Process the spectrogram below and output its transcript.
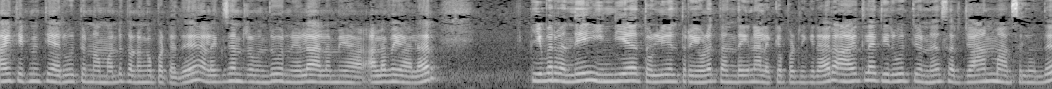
ஆயிரத்தி எட்நூத்தி அறுபத்தொன்னாம் ஆண்டு தொடங்கப்பட்டது. அலெக்சாண்டர் வந்து ஒரு நில அளமை அளவையாளர். இவர் வந்து இந்திய தொல்லியல் துறையோட தந்தைன்னு அழைக்கப்படுகிறார். ஆயிரத்தி தொள்ளாயிரத்தி இருபத்தி ஒன்று சர் ஜான் மார்சல் வந்து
